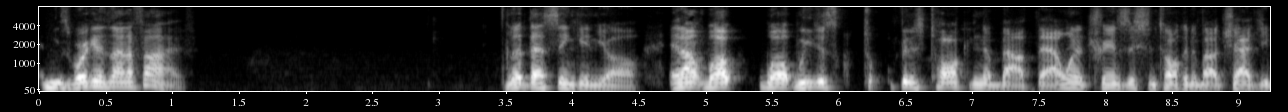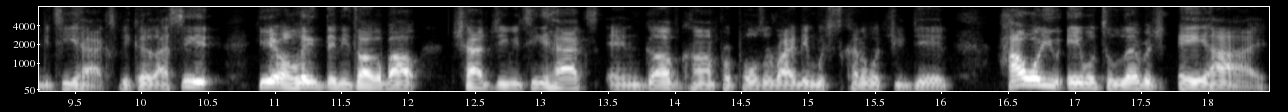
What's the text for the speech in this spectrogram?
and he's working his nine to five. Let that sink in, y'all. And I, well, well, we just t- finished talking about that. I want to transition talking about Chat GPT hacks because I see it here on LinkedIn. You talk about Chat GPT hacks and GovCon proposal writing, which is kind of what you did. How are you able to leverage AI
